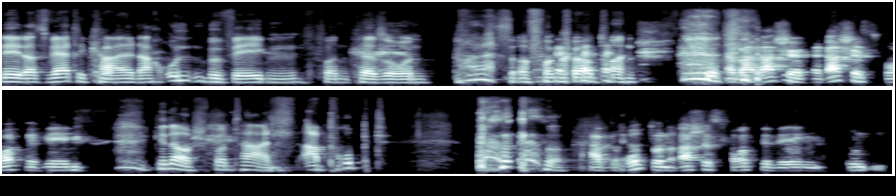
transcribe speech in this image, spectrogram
nee, das vertikal nach unten bewegen von Personen. Also von Körpern. Aber rasche, rasches Fortbewegen. Genau, spontan, abrupt. abrupt und rasches Fortbewegen unten.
